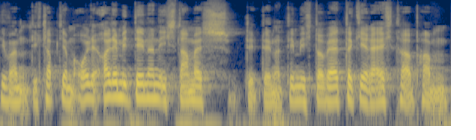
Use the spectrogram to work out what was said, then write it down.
die waren, ich glaube, die haben alle, alle mit denen ich damals, die, denen, die mich da weitergereicht habe, haben,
